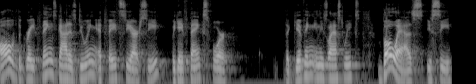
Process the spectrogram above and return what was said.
all of the great things God is doing at Faith CRC. We gave thanks for the giving in these last weeks. Boaz, you see,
